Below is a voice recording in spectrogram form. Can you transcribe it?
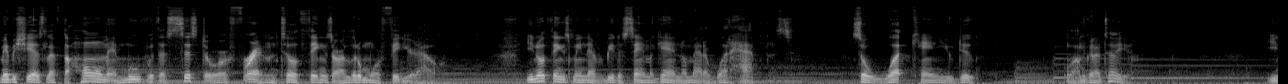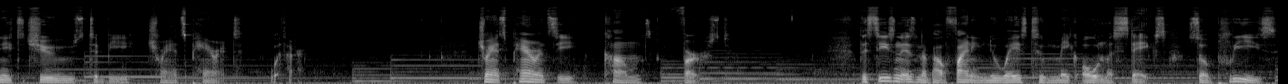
Maybe she has left the home and moved with a sister or a friend until things are a little more figured out. You know, things may never be the same again no matter what happens. So, what can you do? Well, I'm going to tell you. You need to choose to be transparent with her. Transparency comes first. The season isn't about finding new ways to make old mistakes, so please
